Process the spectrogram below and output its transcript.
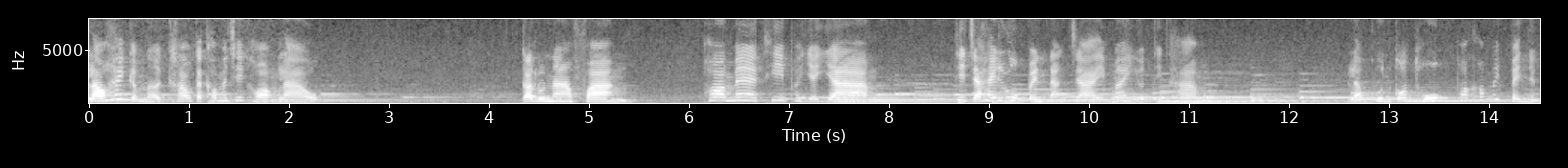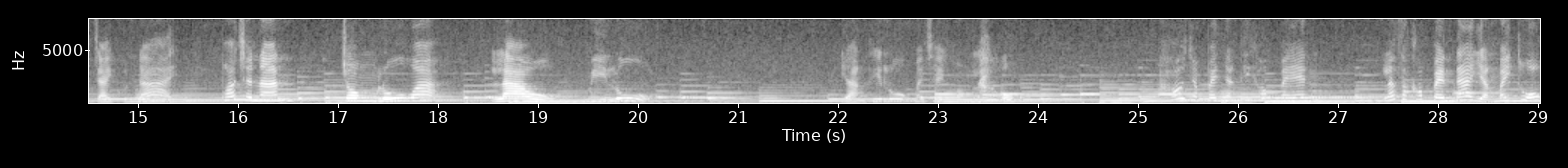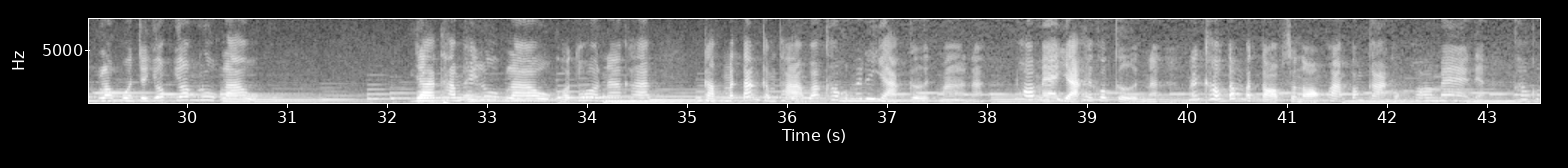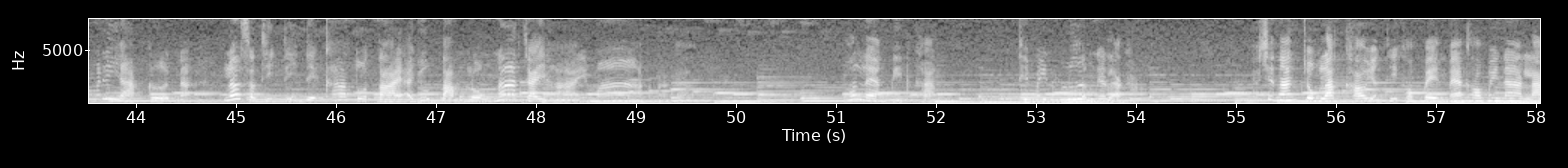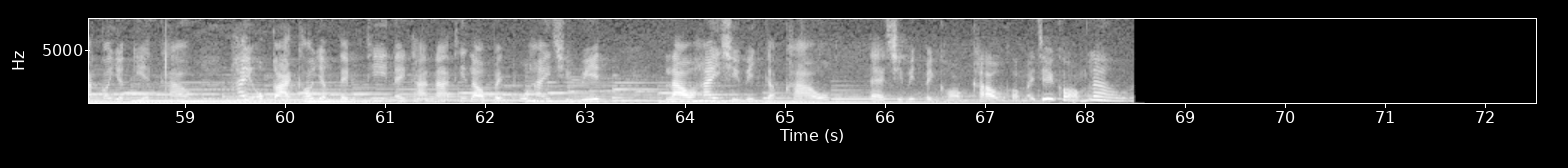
เราให้กำเนิดเขาแต่เขาไม่ใช่ของเรา กรุณาฟัง พ่อแม่ที่พยายาม ที่จะให้ลูกเป็นดั่งใจไม่ยุติธรรม แล้วคุณก็ทุกข์เพราะเขาไม่เป็นอย่างใจคุณได้ เพราะฉะนั้นจงรู้ว่าเรามีลูก อย่างที่ลูกไม่ใช่ของเรา เขาจะเป็นอย่างที่เขาเป็น แล้วถ้าเขาเป็นได้อย่างไม่ทุกข์เราควรจะยกย่องลูกเรา อย่าทำให้ลูกเราขอโทษนะคะ กลับมาตั้งคำถามว่าเขาก็ไม่ได้อยากเกิดมานะพ่อแม่อยากให้เขาเกิดนะนั้นเขาต้องมาตอบสนองความต้องการของพ่อแม่เนี่ยเขาก็ไม่ได้อยากเกิดนะ แล้วสถิติเด็กฆ่าตัวตายอายุต่ำลงน่าใจหายมากนะคะเพราะแรงบีบคั้นที่ไม่รู้เรื่องเนี่ยแหละค่ะเพราะ ฉะนั้นจงรักเขาอย่างที่เขาเป็น แม้เขาไม่น่ารักก็อย่าเกลียดเขา ให้โอกาสเขาอย่างเต็มที่ในฐานะที่เราเป็นผู้ให้ชีวิต เราให้ชีวิตกับเขา แต่ชีวิตเป็นของเขาเขาไม่ใช่ของเรา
